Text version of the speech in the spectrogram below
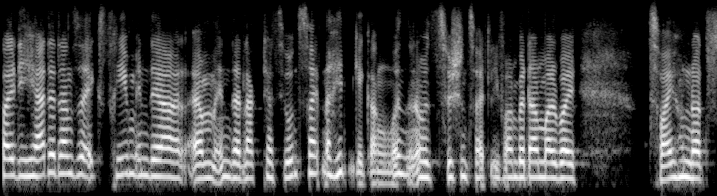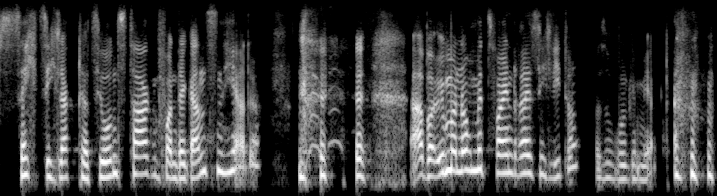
Weil die Herde dann so extrem in der, ähm, in der Laktationszeit nach hinten gegangen ist. Und zwischenzeitlich waren wir dann mal bei 260 Laktationstagen von der ganzen Herde, aber immer noch mit 32 Liter, also wohlgemerkt.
